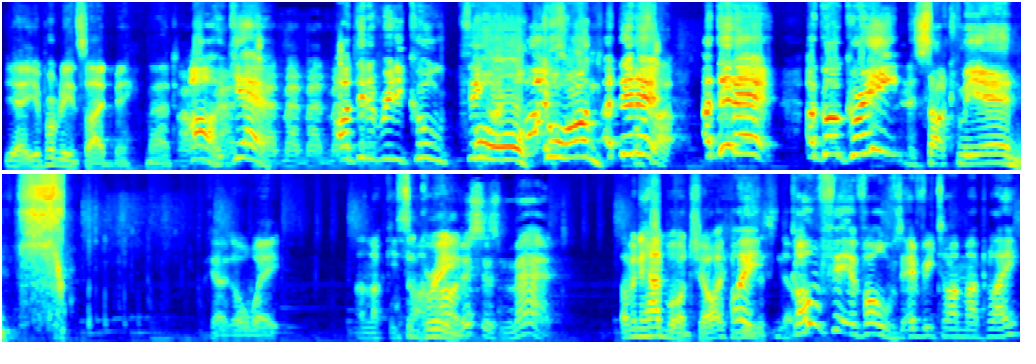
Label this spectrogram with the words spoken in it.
Yeah, you're probably inside me. Mad. Oh, oh, mad, yeah. Mad, mad, mad, mad, I did a mad. really cool thing. Oh, What? go on. I did What's it. that? I did it. I got green. Suck me in. Okay, I gotta wait. Unlucky. It's a Simon. green. Oh, this is mad. I've only had one shot. I can Wait, golf it evolves every time I play.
